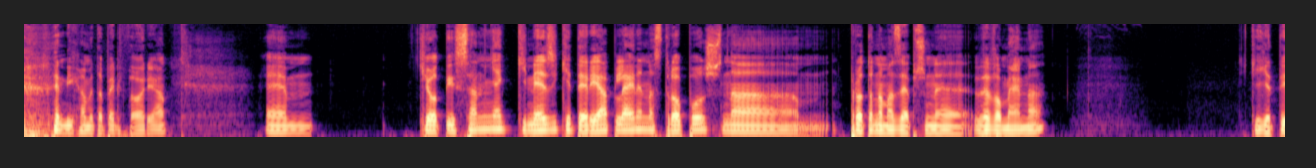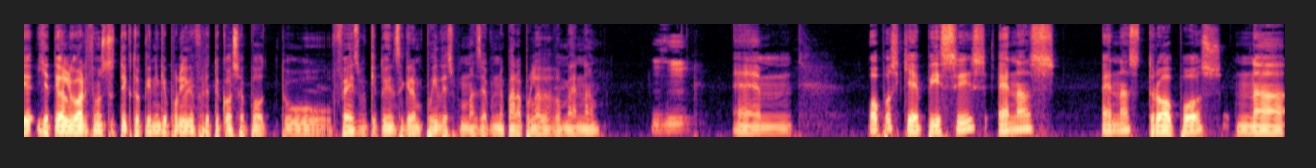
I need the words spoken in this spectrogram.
δεν είχαμε τα περιθώρια. Εμ, και ότι σαν μια κινέζικη εταιρεία απλά είναι ένας τρόπος να πρώτα να μαζέψουν δεδομένα. Και γιατί, γιατί ο αλγόριθμος του TikTok είναι και πολύ διαφορετικός από του Facebook και του Instagram που είδες που μαζεύουν πάρα πολλά δεδομένα. Μμμ. Εμ, όπως και επίσης ένας, ένας τρόπος να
